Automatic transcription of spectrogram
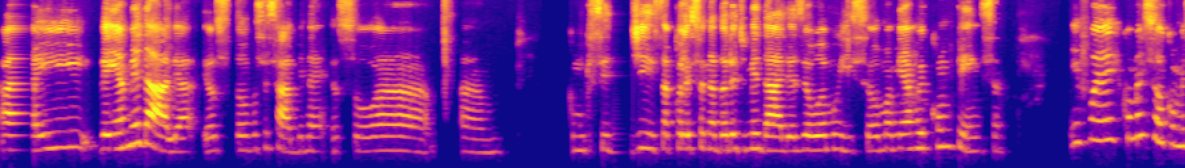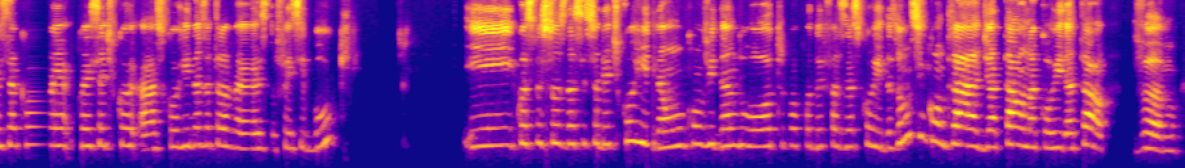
Aí vem a medalha. Eu sou, você sabe, né? Eu sou a, a como que se diz, a colecionadora de medalhas. Eu amo isso, eu amo a minha recompensa. E foi aí que começou. Comecei a conhecer as corridas através do Facebook e com as pessoas da assessoria de corrida, um convidando o outro para poder fazer as corridas. Vamos se encontrar dia tal na corrida tal? Vamos.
